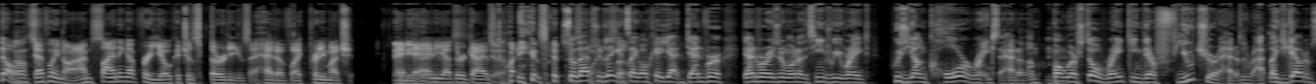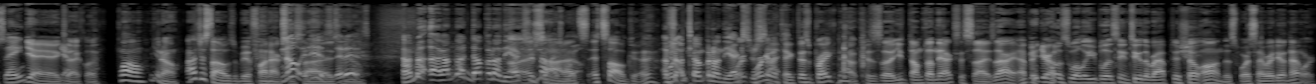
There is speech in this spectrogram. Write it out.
No, No, definitely not. I'm signing up for Jokic's 30s ahead of like pretty much anything any else. other guy's Yeah. 20s. So that's point, the thing. It's like, okay, yeah, Denver Denver isn't one of the teams we ranked whose young core ranks ahead of them, Mm-hmm. but we're still ranking their future ahead of the rap. Like, you get what I'm saying? Yeah, yeah, exactly. Well, you know, I just thought it would be a fun exercise. No, it is. It you is. I'm not. I'm not dumping on the. Uh, exercise. no, it's, it's all good. I'm We're- not dumping on the We're, exercise. we're going to take this break now because uh, you dumped on the exercise. All right. I've been your host, Willie. You've been listening to The Raptor Show on the Sportsnet Radio Network.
